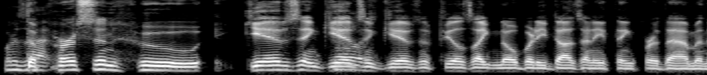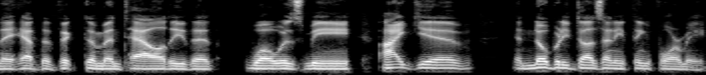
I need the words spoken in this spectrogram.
What is The that? person who gives and oh, gives Yes. and gives and feels like nobody does anything for them and they have the victim mentality that woe is me, I give and nobody does anything for me.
